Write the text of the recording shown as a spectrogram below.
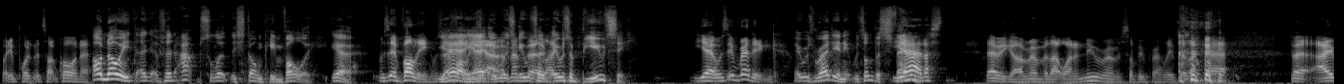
When you point in the top corner. Oh no, it, it was an absolutely stonking volley. Yeah, Was it a volley? Was it a yeah, volley? yeah. It was it remember, was a, like- it was a beauty. yeah. Was it Reading? It was Reading. It was under Sven. Yeah, that's there we go. I remember that one. I knew I remember something probably, but like, uh, but I,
